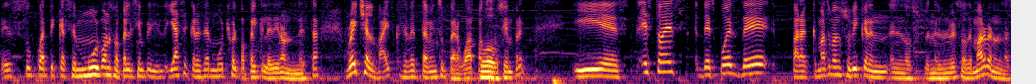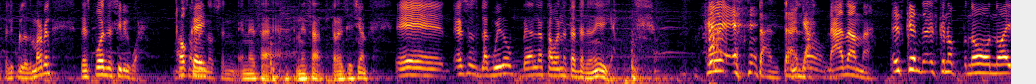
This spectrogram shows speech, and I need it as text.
es un cuate que hace muy buenos papeles siempre y, y hace crecer mucho el papel que le dieron en esta. Rachel Weisz, que se ve también súper guapa, como siempre. Y es- esto es después de, para que más o menos se ubiquen en, en los, en el universo de Marvel, en las películas de Marvel, después de Civil War. Más Ok. o menos en, en esa, en esa transición. Eh, eso es Black Widow, veanla, está buena, está entretenida. ¿Qué? Tan, tan. Ya, nada más. Es que, es que no, no, no hay,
